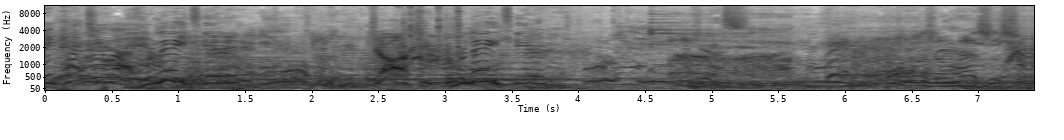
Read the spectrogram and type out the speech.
Let me patch you up. Grenades here! Jockey! Grenades here! Yes, That wasn't necessary.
